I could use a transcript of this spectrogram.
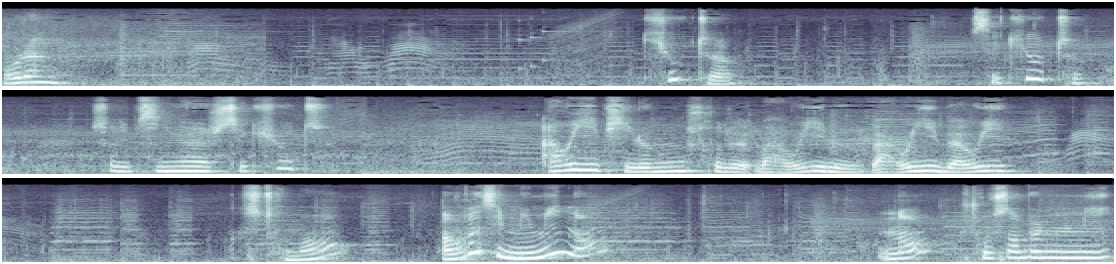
Oh là. Cute. C'est cute. Sur les petits nuages, c'est cute. Ah oui, et puis le monstre de... Bah oui, le... Bah oui, bah oui. C'est trop marrant. En vrai, c'est Mimi, non? Non? Je trouve ça un peu Mimi.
